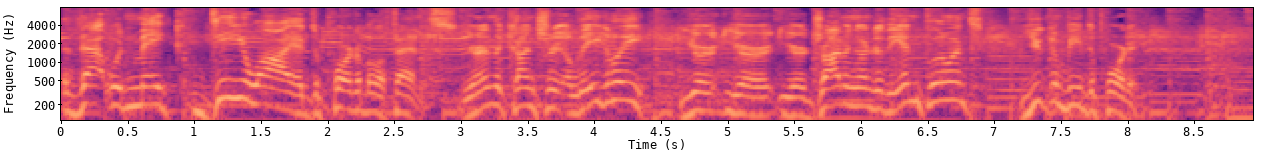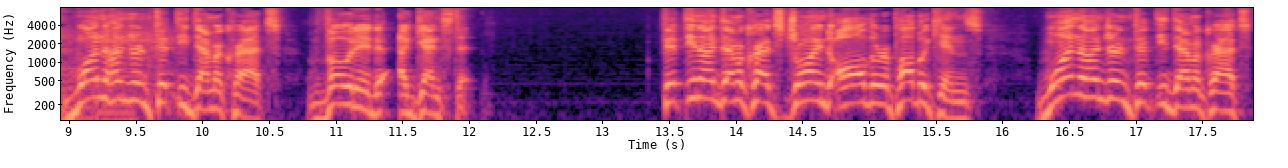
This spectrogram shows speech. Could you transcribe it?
that would make DUI a deportable offense. You're in the country illegally, you're you're you're driving under the influence, you can be deported. 150 Democrats voted against it. 59 Democrats joined all the Republicans. 150 Democrats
